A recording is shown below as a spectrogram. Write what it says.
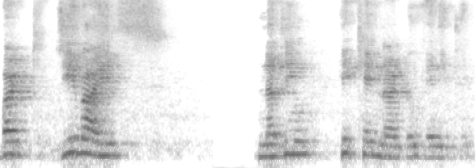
But Jiva is nothing. He cannot do anything.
